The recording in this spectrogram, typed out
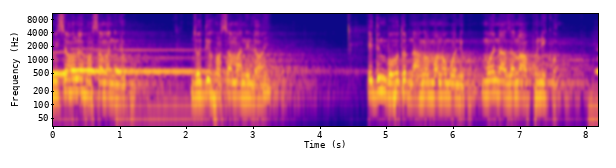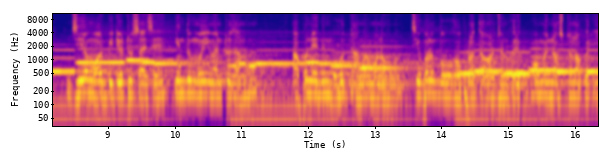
মিছা হ'লে সঁচা মানি ল'ব। যদি সঁচা মানি লয় এদিন বহুতো ডাঙৰ মানুহ বনিব। মই নাজানো আপুনি কোন। যিয়ে মোৰ ভিডিঅ'টো চাইছে, কিন্তু মই ইমানটো জানো। আপুনি এদিন বহুত ডাঙৰ মানুহ হ'ব। জীৱনত বহু সফলতা অৰ্জন কৰিব। সময় নষ্ট নকৰি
